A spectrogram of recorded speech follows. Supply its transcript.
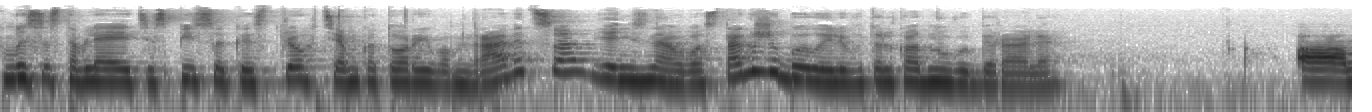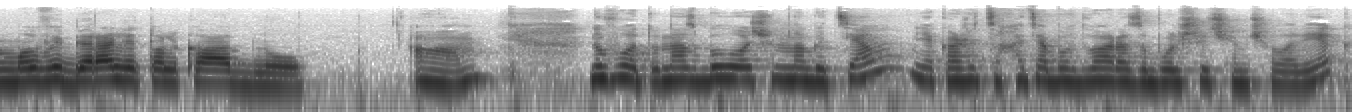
вы составляете список из трех тем, которые вам нравятся. Я не знаю, у вас так же было или вы только одну выбирали? А, мы выбирали только одну. А, ну вот, у нас было очень много тем, мне кажется, хотя бы в два раза больше, чем человек.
